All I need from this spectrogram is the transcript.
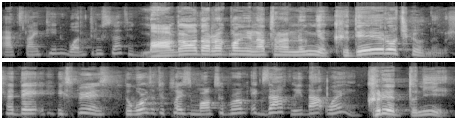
Acts 19, 1 through 7. 마가 다락방에 나타난 능력 그대로 체험한 것이 That they experienced the work that took place in Mark's room exactly that way. 그랬더니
